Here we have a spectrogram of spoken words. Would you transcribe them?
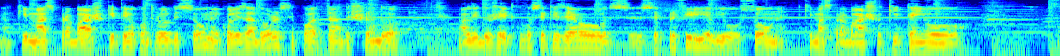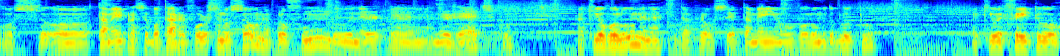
Aqui mais para baixo que tem o controle de som, né? Equalizador, você pode estar tá deixando ali do jeito que você quiser, ou você preferir ali o som, né? Aqui mais para baixo aqui tem o, o, o também para você botar reforço no som, né? Profundo, ener, é, energético. Aqui o volume, né? Que dá para você também o volume do Bluetooth. Aqui o efeito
